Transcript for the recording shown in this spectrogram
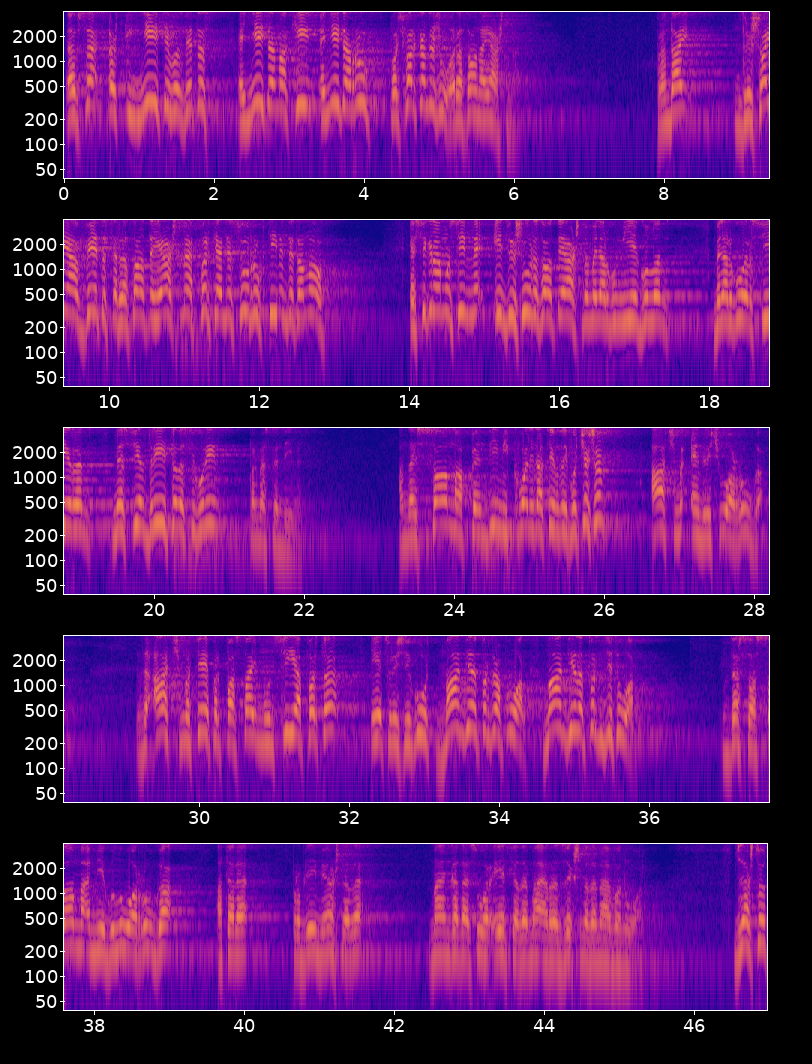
Edhe pse është i njëjti vozitës, e njëjta makinë, e njëjta rrugë, por çfarë ka ndryshuar? Rrethana e jashtme. Prandaj, ndryshoja vetes rrethanat e jashtme për t'ia lehtësu rrugëtimin drejt Allahut. E si kena mundësi me i ndryshu rrethanat e jashtme, me largu mjegullën, me largu errësirën, me sjell dritën dhe sigurinë përmes pendimit. Andaj sa ma pendimi kualitativ dhe i fuqishëm, aq më e ndriçuar rruga. Dhe aq më tepër pastaj mundësia për të ecur i sigurt, madje edhe për të vrapuar, madje edhe për të nxituar. Ndërsa sa ma e mjegulluar rruga, atëherë problemi është edhe ma e ngadalësuar ecja dhe ma e rrezikshme dhe ma e vonuar. Gjithashtu,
